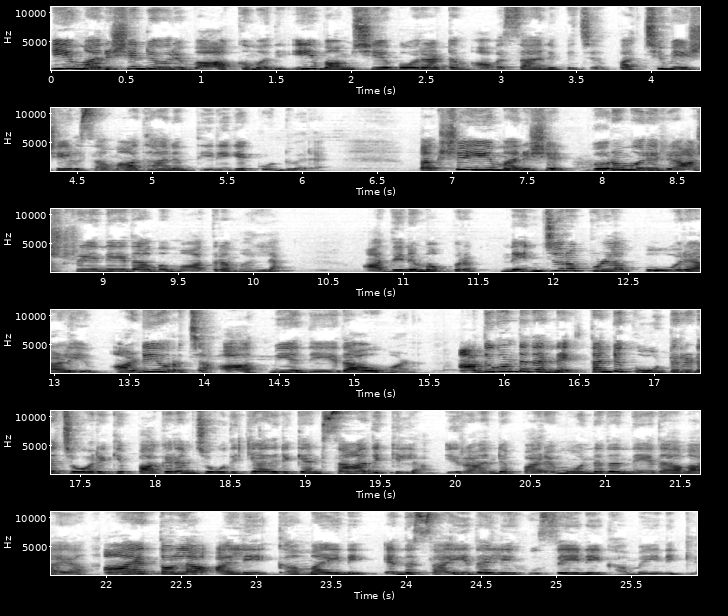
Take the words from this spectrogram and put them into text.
ഈ മനുഷ്യന്റെ ഒരു വാക്കുമതി ഈ വംശീയ പോരാട്ടം അവസാനിപ്പിച്ച് പശ്ചിമേഷ്യയിൽ സമാധാനം തിരികെ കൊണ്ടുവരാൻ. പക്ഷേ ഈ മനുഷ്യൻ വെറും ഒരു രാഷ്ട്രീയ നേതാവ് മാത്രമല്ല. അതിനുമപ്പുറം നെഞ്ചുറപ്പുള്ള പോരാളിയും അടിയുറച്ച ആത്മീയ നേതാവുമാണ് അതുകൊണ്ട് തന്നെ തന്റെ കൂട്ടരുടെ ചോരയ്ക്ക് പകരം ചോദിക്കാതിരിക്കാൻ സാധിക്കില്ല. ഇറാന്റെ പരമോന്നത നേതാവായ ആയത്തൊള്ള അലി ഖമൈനി എന്ന സയ്യിദ് അലി ഹുസൈനി ഖമൈനിക്ക്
